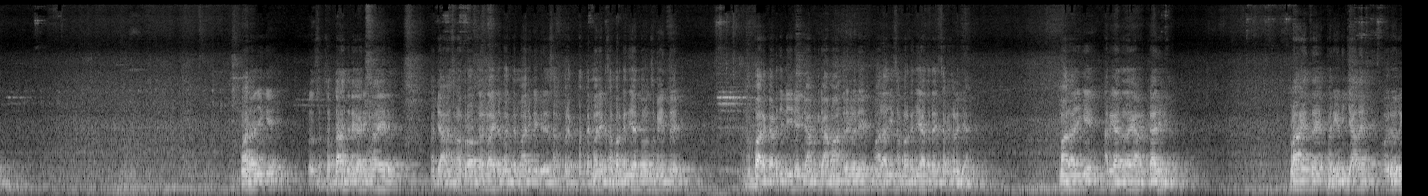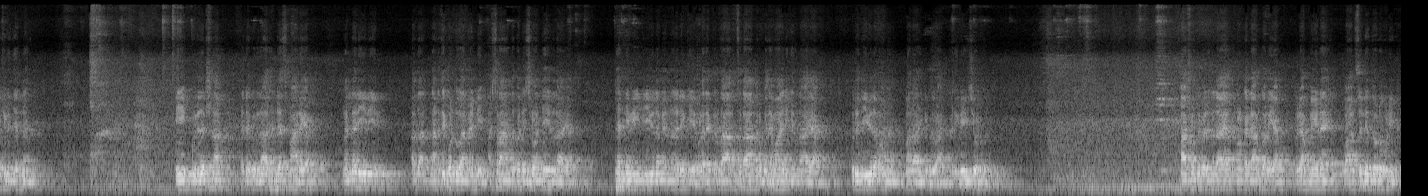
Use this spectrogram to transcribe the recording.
മാതാജിക്ക് സ- സപ്താഹത്തിന്റെ കാര്യങ്ങളായാലും മറ്റ് ആശ്രമ പ്രവർത്തനങ്ങളായിട്ട് ഭക്തന്മാരൊക്കെ ഭക്തന്മാരെയൊക്കെ സമ്പർക്കം ചെയ്യാൻ പോകുന്ന സമയത്ത് പാലക്കാട് ജില്ലയിലെ ഗ്രാമ ഗ്രാമാന്തരങ്ങളിലെ മാതാജി സമ്പർക്കം ചെയ്യാത്ത സ്ഥലങ്ങളില്ല. മാതാജിക്ക് അറിയാത്തതായ ആൾക്കാരില്ല. പ്രായത്തെ പരിഗണിക്കാതെ ഓരോരിക്കലും ചെന്ന് ഈ ഗുരുദക്ഷിണ എന്റെ ഗുരുനാഥന്റെ സ്മാരകം നല്ല രീതിയിൽ അത് നടത്തിക്കൊണ്ടുപോകാൻ വേണ്ടി അശ്രാന്ത പരിശ്രമം ചെയ്തതായ ധന്യമീ ജീവിതം എന്ന നിലയ്ക്ക് വളരെ കൃതാർത്ഥത നിർഭരമായിരിക്കുന്നതായ ഒരു ജീവിതമാണ് മാതാജിക്ക് ഭഗവാൻ അനുഗ്രഹിച്ചു കൊടുക്കുന്നത്. ആശ്രമത്തിൽ വരുന്നതായ എല്ലാവർക്കും അറിയാം ഒരു അമ്മയുടെ വാത്സല്യത്തോടു കൂടിയിട്ട്.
